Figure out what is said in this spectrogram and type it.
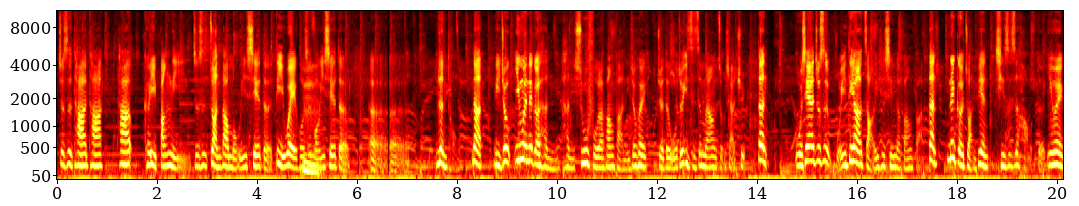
就是它它它可以帮你就是赚到某一些的地位，或是某一些的、呃呃认同。那你就因为那个很很舒服的方法，你就会觉得我就一直这么样走下去。但我现在就是我一定要找一些新的方法，但那个转变其实是好的，因为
